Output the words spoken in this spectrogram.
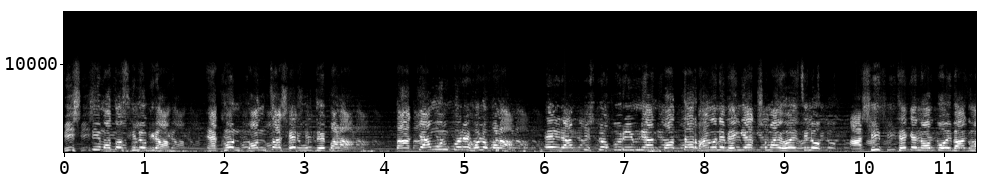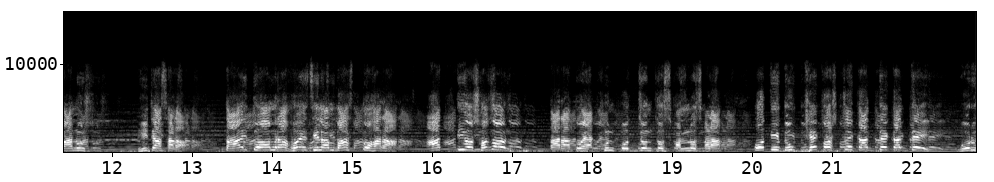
বৃষ্টি মতো ছিল গ্রাম। এখন পঞ্চাশের ঊর্ধ্বে পাড়া। তা কেমন করে হলো পাড়া? এই রামকৃষ্ণপুর ইউনিয়ন পদ্মার ভাঙনে ভেঙে এক সময় হয়েছিল আশি থেকে নব্বই ভাগ মানুষ ভিটা ছাড়া। তাই তো আমরা হয়েছিলাম বাস্তহারা। আত্মীয় স্বজন, তারা তো এখন পর্যন্ত স্বর্ণ ছাড়া। অতি দুঃখে, কষ্টে, কাঁদতে কাঁদতে গরু,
